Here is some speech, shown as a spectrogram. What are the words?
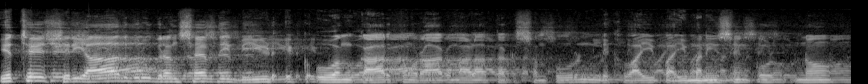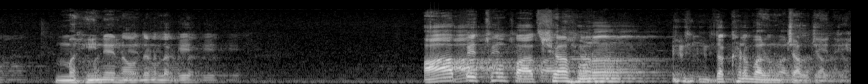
ਇੱਥੇ ਸ਼੍ਰੀ ਆਦ ਗੁਰੂ ਗ੍ਰੰਥ ਸਾਹਿਬ ਦੀ ਬੀੜ ਇੱਕ ਓੰਕਾਰ ਤੋਂ ਰਾਗਮਾਲਾ ਤੱਕ ਸੰਪੂਰਨ ਲਿਖਵਾਈ ਭਾਈ ਮਨੀ ਸਿੰਘ ਕੋਲ, ਨੌ ਮਹੀਨੇ 9 ਦਿਨ ਲੱਗੇ। ਆਪ ਇਥੋਂ ਪਾਤਸ਼ਾਹ ਹੁਣ ਦੱਖਣ ਵੱਲ ਨੂੰ ਚੱਲਦੇ ਨੇ।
